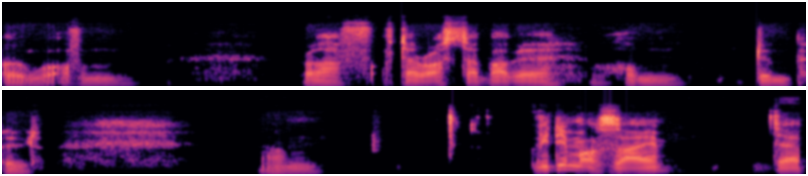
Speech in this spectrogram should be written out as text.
irgendwo auf dem auf der Roster-Bubble rumdümpelt. Ähm, wie dem auch sei, der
